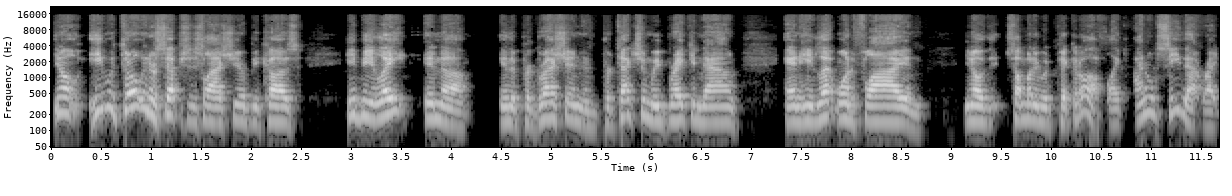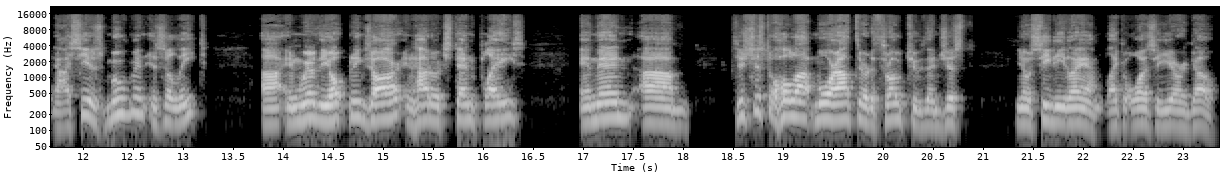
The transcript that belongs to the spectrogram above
you know, he would throw interceptions last year because he'd be late in the in the progression and protection we breaking down, and he let one fly, and you know somebody would pick it off. Like I don't see that right now. I see his movement is elite, uh, and where the openings are and how to extend plays, and then um, there's just a whole lot more out there to throw to than just you know CeeDee Lamb like it was a year ago,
